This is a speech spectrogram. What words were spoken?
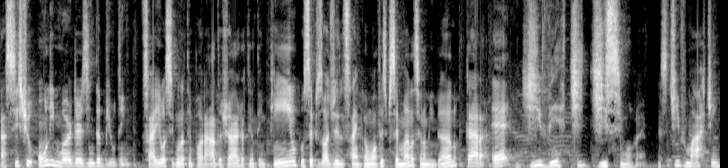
assiste o Only Murders in the Building. Saiu a segunda temporada já, já tem um tempinho. Os episódios eles saem uma vez por semana, se eu não me engano. Cara, é divertidíssimo, velho. Steve Martin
